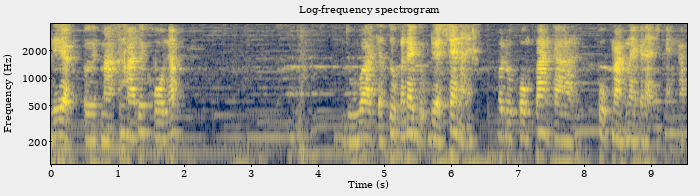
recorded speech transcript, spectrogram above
เลือกเปิดหมากขึ้นมาด้วยโคนครับ ดูว่าจะสู้กันได้ดุเดือดแค่ไหน มาดูโครงสร้างการปลูกหมากในกระดาษนี้กันครับ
